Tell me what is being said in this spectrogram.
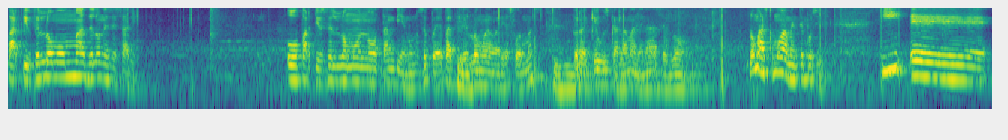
partirse el lomo más de lo necesario. O partirse el lomo no tan bien. Uno se puede partir el lomo de varias formas, pero hay que buscar la manera de hacerlo lo más cómodamente posible. Y eh,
